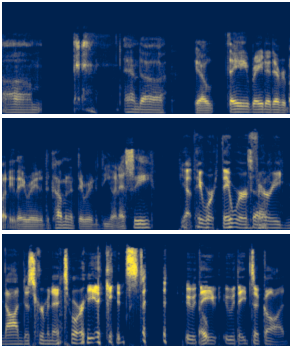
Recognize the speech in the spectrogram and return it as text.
um, and uh, you know they raided everybody. They raided the Covenant. They raided the UNSC. Yeah, they were they were So- very non-discriminatory against who they who they took on.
